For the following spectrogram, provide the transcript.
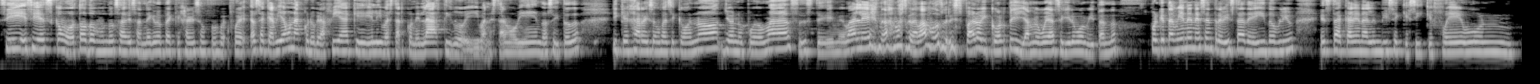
Sí, sí, es como todo mundo sabe esa anécdota que Harrison Ford fue, o sea, que había una coreografía que él iba a estar con el látigo y iban a estar moviéndose y todo. Y que Harrison fue así como, no, yo no puedo más, este, me vale, nada más grabamos, le disparo y corte y ya me voy a seguir vomitando. Porque también en esa entrevista de EW, esta Karen Allen dice que sí, que fue un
